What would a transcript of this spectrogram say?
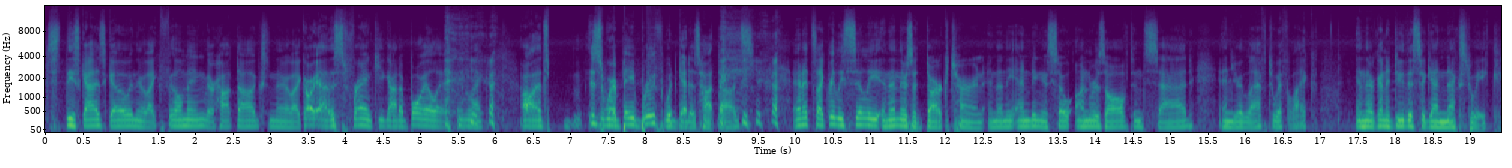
Just these guys go and they're like filming their hot dogs and they're like, oh yeah, this is Frank, you gotta boil it. And like, oh, that's this is where Babe Ruth would get his hot dogs. yeah. And it's like really silly. And then there's a dark turn. And then the ending is so unresolved and sad. And you're left with like, and they're gonna do this again next week.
